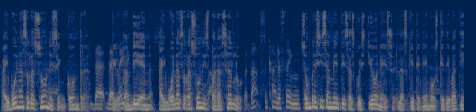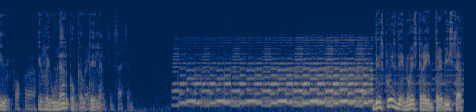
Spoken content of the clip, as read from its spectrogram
Hay buenas razones en contra, pero también hay buenas razones para hacerlo. Son precisamente esas cuestiones las que tenemos que debatir y regular con cautela. Después de nuestra entrevista,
